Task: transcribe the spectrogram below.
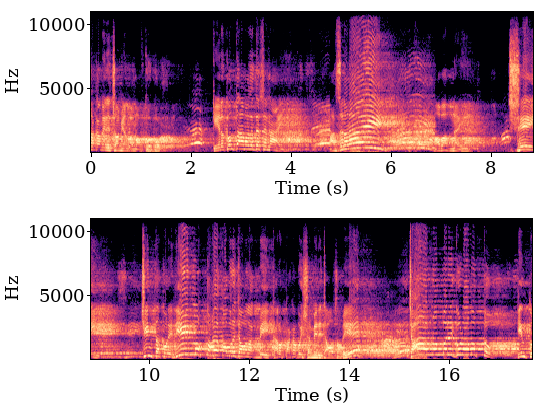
টাকা মেরেছ, আমি আল্লাহ মাফ করব এরকম তো আমাদের দেশে নাই? আছে না নাই? অভাব নাই। সেই চিন্তা করে ঋণ মুক্ত হয়ে কবরে যাওয়া লাগবে। কারও টাকা পয়সা মেরে যাওয়া যাবে? চার নম্বরে গুণা মুক্ত কিন্তু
